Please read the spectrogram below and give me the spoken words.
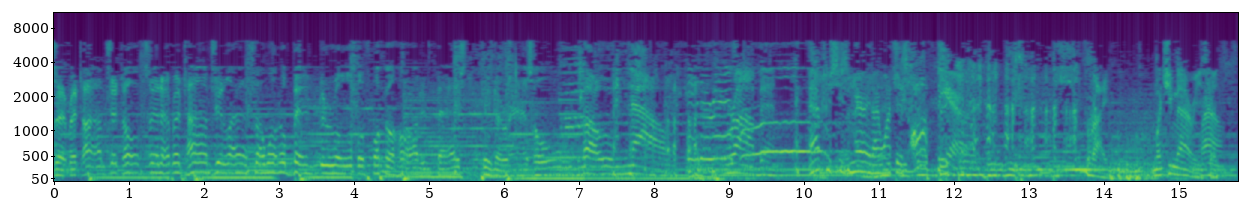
Cause every time she talks and every time she laughs, I want to bend her over, fuck her hard and fast in her asshole. Oh, now. Robin. After she's married, I want this off the air. Right. When she marries. Wow.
